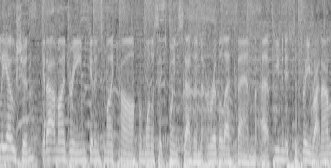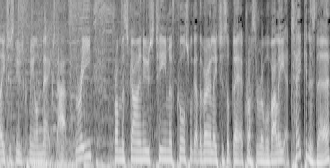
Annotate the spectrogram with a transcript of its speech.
Billy Ocean, Get Out of My Dreams, Get Into My Car from 106.7 Ribble FM. a few minutes to three right now. Latest news coming on next at three from the Sky News team. Of course, we'll get the very latest update across the Ribble Valley. Taking us there,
